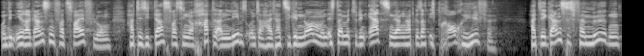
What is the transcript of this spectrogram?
Und in ihrer ganzen Verzweiflung hatte sie das, was sie noch hatte an Lebensunterhalt, hat sie genommen und ist damit zu den Ärzten gegangen und hat gesagt, ich brauche Hilfe hat ihr ganzes Vermögen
